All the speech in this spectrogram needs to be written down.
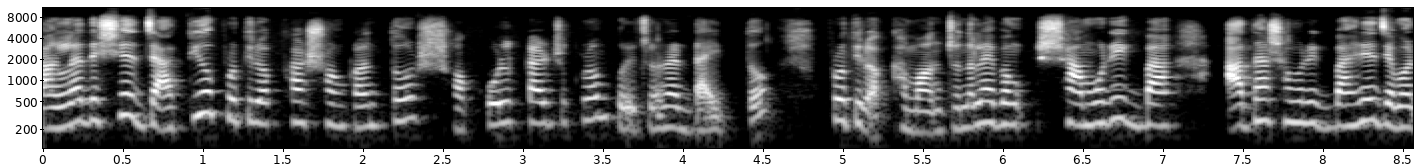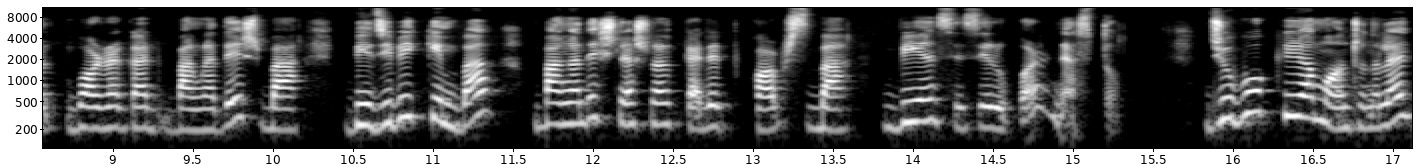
বাংলাদেশে জাতীয় প্রতিরক্ষা সংক্রান্ত সকল কার্যক্রম পরিচালনার দায়িত্ব প্রতিরক্ষা মন্ত্রণালয় এবং সামরিক বা আধা সামরিক বাহিনী, যেমন বর্ডার গার্ড বাংলাদেশ বা বিজিবি কিংবা বাংলাদেশ ন্যাশনাল ক্যাডেট কর্পস বা বিএনসিসি এর উপর ন্যস্ত। যুব ক্রীড়া মন্ত্রণালয়ের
